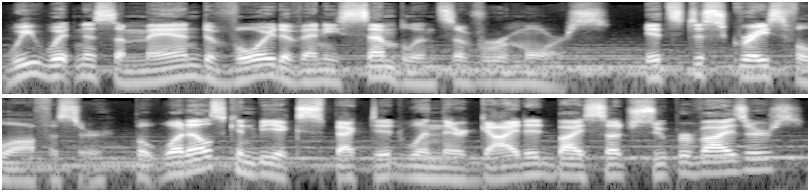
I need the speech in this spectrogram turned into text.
we witness a man devoid of any semblance of remorse. It's disgraceful, officer, but what else can be expected when they're guided by such supervisors?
